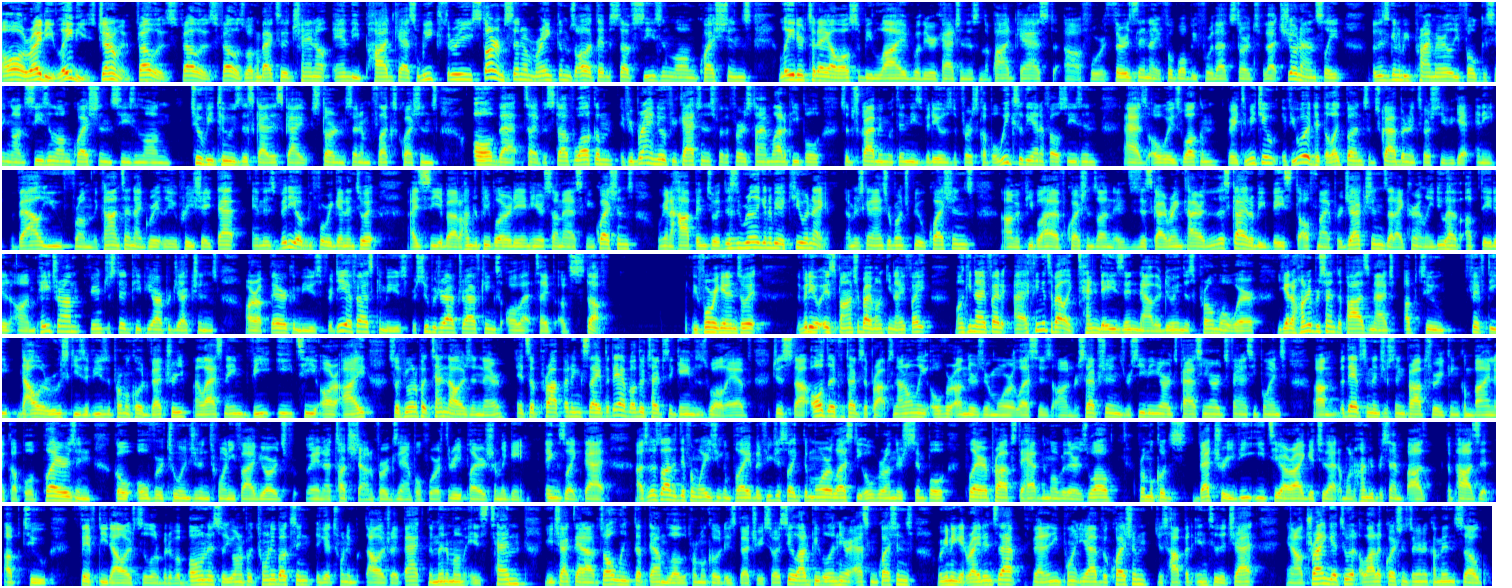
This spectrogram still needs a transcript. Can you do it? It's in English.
Alrighty, ladies, gentlemen, fellas, fellas, fellas, welcome back to the channel and the podcast. Week three, start them, sit them, rank them, all that type of stuff, season long questions. Later today, I'll also be live, whether you're catching this on the podcast, uh, for Thursday night football before that starts for that showdown slate. But this is going to be primarily focusing on season long questions, season long 2v2s, this guy, this guy, start them, sit them, flex questions, all that type of stuff. Welcome. If you're brand new, if you're catching this for the first time, a lot of people subscribing within these videos the first couple weeks of the NFL season. As always, welcome. Great to meet you. If you would, hit the like button, subscribe button, especially if you get any value from the content. I greatly appreciate that. In this video, before we get into it, I see about 100 people already in here, some asking questions. We're going to hop into it. This is really going to be a Q&A. I'm just going to answer a bunch of people questions. Um, if people have questions on is this guy ranked higher than this guy, it'll be based off my projections that I currently do have updated on Patreon. If you're interested, PPR projections are up there. Can be used for DFS, can be used for SuperDraft, DraftKings, all that type of stuff. Before we get into it, the video is sponsored by Monkey Knife Fight. Monkey Knife Fight, I think it's about like 10 days in now. They're doing this promo where you get 100% deposit match up to $50 Rooskies if you use the promo code VETRI, my last name, V E T R I. So if you want to put $10 in there, it's a prop betting site, but they have other types of games as well. They have just uh, all different types of props, not only over unders or more or lesses on receptions, receiving yards, passing yards, fantasy points, um, but they have some interesting props where you can combine a couple of players and go over 225 yards in a touchdown, for example, for three players from a game, things like that. Uh, so there's a lot of different ways you can play, but if you just like the more or less the over under simple player props to have them over there as well. Promo code VETRI, V E T R I, get you that 100% deposit up to $50. It's a little bit of a bonus. So you want to put 20 bucks in, you get $20 right back. The minimum is 10. You check that out. It's all linked up down below. The promo code is VETRI. So I see a lot of people in here asking questions. We're going to get right into that. If at any point you have a question, just hop it into the chat and I'll try and get to it. A lot of questions are going to come in. So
